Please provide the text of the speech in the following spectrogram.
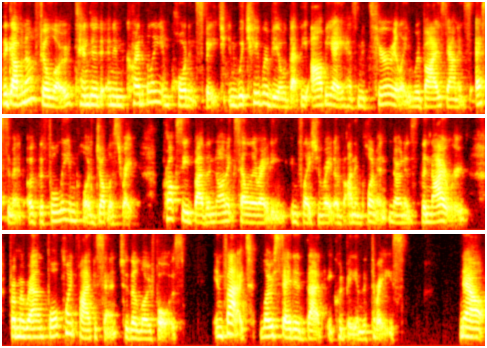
The Governor, Phil Lowe, tendered an incredibly important speech in which he revealed that the RBA has materially revised down its estimate of the fully employed jobless rate proxied by the non accelerating inflation rate of unemployment, known as the NAIRU, from around 4.5% to the low fours. In fact, Lowe stated that it could be in the threes. Now,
